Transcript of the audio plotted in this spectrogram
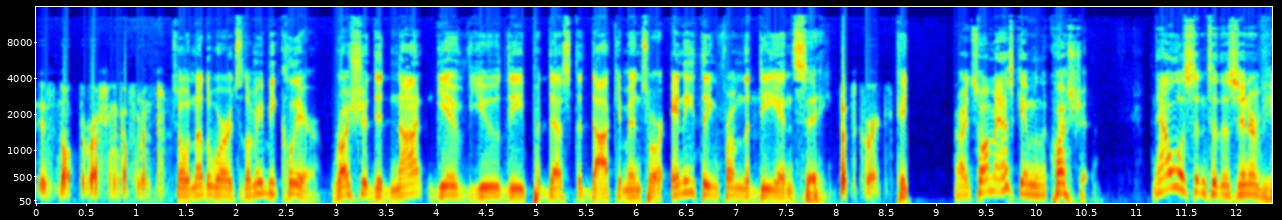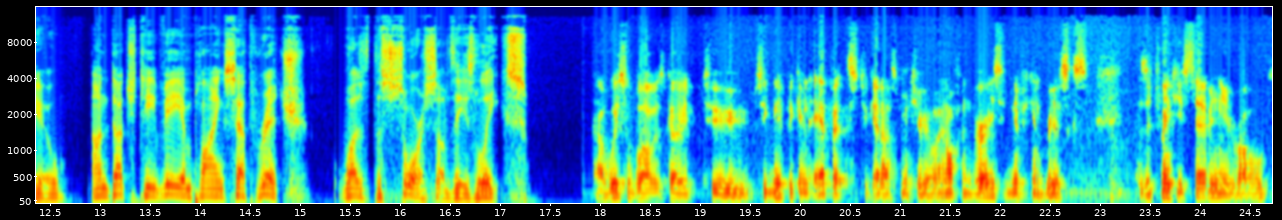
is not the Russian government. So, in other words, let me be clear Russia did not give you the Podesta documents or anything from the DNC. That's correct. Okay. All right, so I'm asking him the question. Now, listen to this interview on Dutch TV implying Seth Rich was the source of these leaks. Our whistleblowers go to significant efforts to get us material and often very significant risks. As a 27 year old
